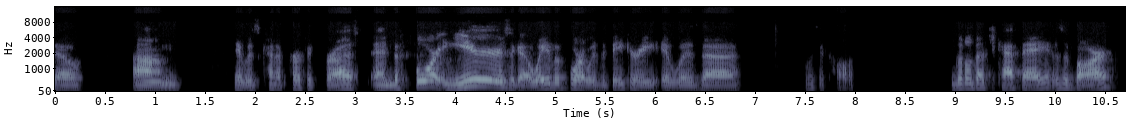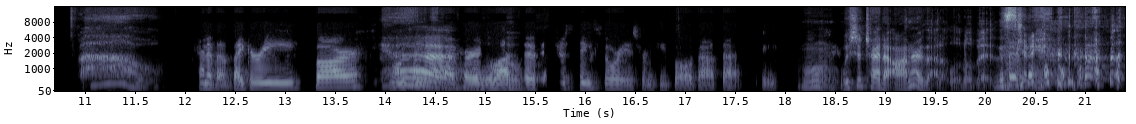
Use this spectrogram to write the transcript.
So um, it was kind of perfect for us. And before years ago, way before it was a bakery, it was uh, what was it called? Little Dutch Cafe. It was a bar. Oh kind of a bikery bar. Yeah. I've heard Whoa. lots of interesting stories from people about that. Mm, we should try to honor that a little bit.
